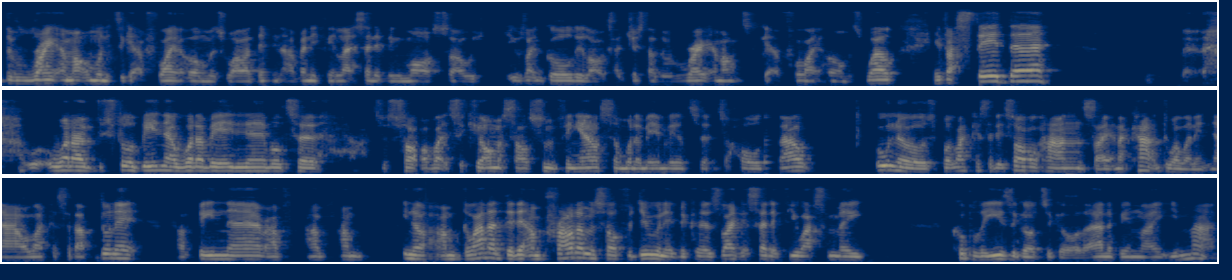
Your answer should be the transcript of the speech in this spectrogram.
the right amount of money to get a flight home as well. I didn't have anything less, anything more. So I was, it was like Goldilocks. I just had the right amount to get a flight home as well. If I stayed there, would I still been there? Would I be able to, to sort of like secure myself something else and would I be able to, to hold out? Who knows? But like I said, it's all hindsight and I can't dwell on it now. Like I said, I've done it. I've been there. I've, I've, I'm, you know, I'm glad I did it. I'm proud of myself for doing it because, like I said, if you asked me a couple of years ago to go there, I'd have been like, "You're mad,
